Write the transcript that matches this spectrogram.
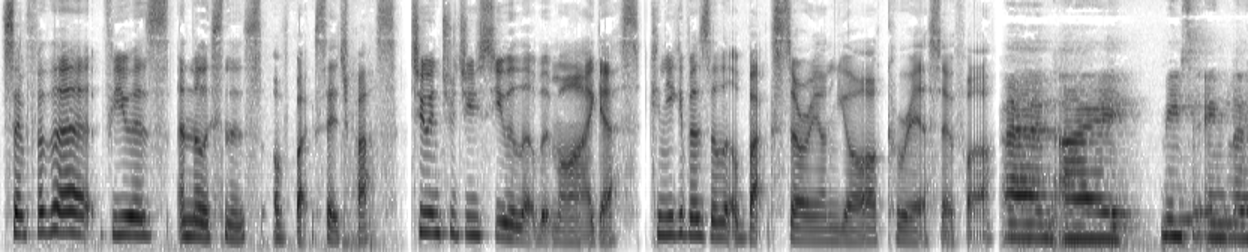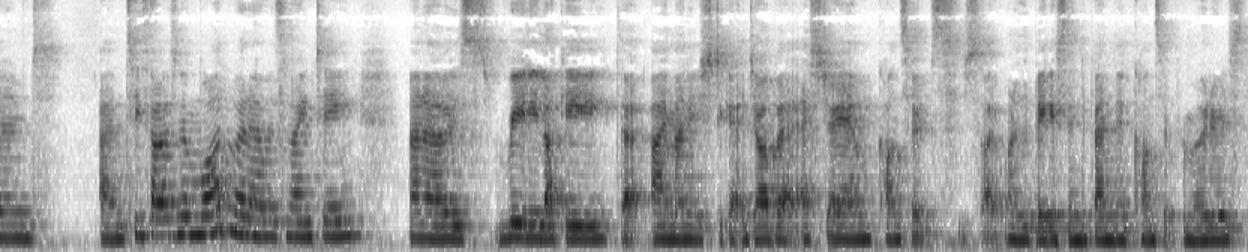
So for the viewers and the listeners of Backstage Pass, to introduce you a little bit more, I guess, can you give us a little backstory on your career so far? And um, I moved to England in 2001 when I was 19. And I was really lucky that I managed to get a job at SJM Concerts, which is like one of the biggest independent concert promoters.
